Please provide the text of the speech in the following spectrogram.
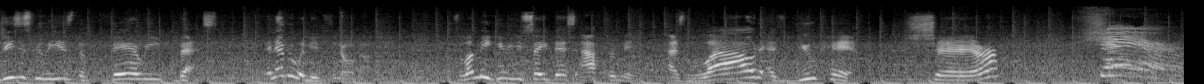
Jesus really is the very best, and everyone needs to know about him. So let me hear you say this after me, as loud as you can. Share Share!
